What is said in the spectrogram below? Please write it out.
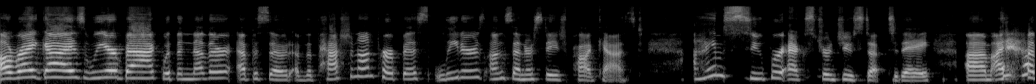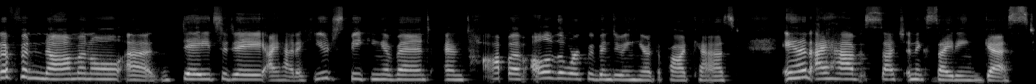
All right, guys, we are back with another episode of the Passion on Purpose Leaders on Center Stage podcast. I am super extra juiced up today. Um, I had a phenomenal uh, day today. I had a huge speaking event on top of all of the work we've been doing here at the podcast. And I have such an exciting guest.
